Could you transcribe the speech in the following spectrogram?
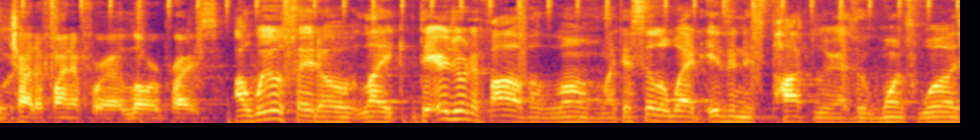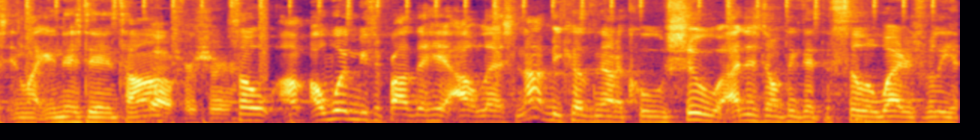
Sure. try to find it for a lower price. I will say though, like the Air Jordan 5 alone, like the silhouette isn't as popular as it once was in like in this day and time. Oh, for sure. So I, I wouldn't be surprised to hit outlets, not because it's not a cool shoe. I just don't think that the silhouette is really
